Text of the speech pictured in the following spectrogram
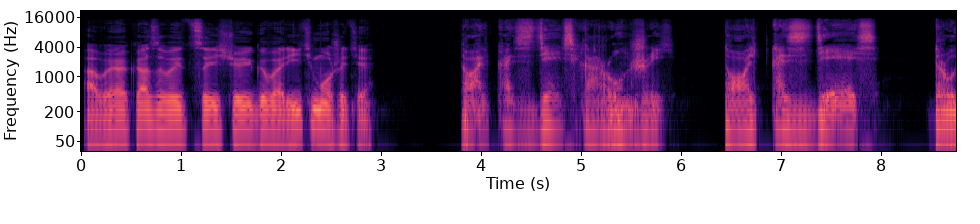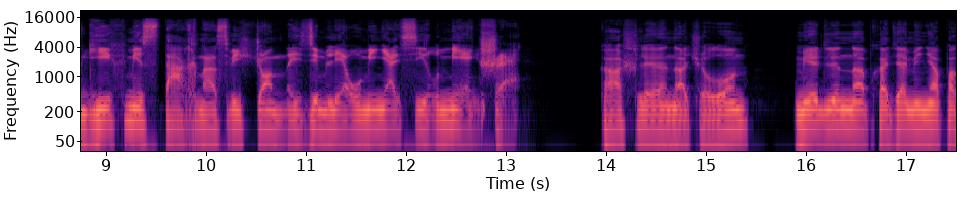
А вы, оказывается, еще и говорить можете. Только здесь, Харунжий, только здесь. В других местах на освященной земле у меня сил меньше. Кашляя, начал он, медленно обходя меня по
